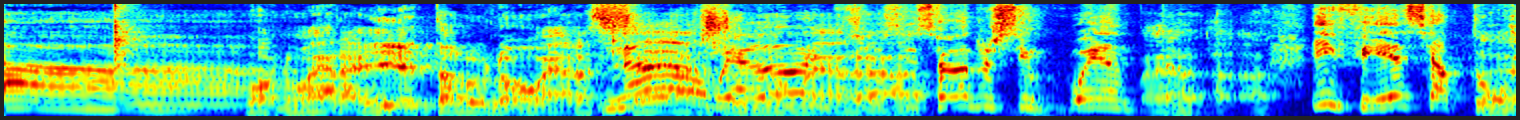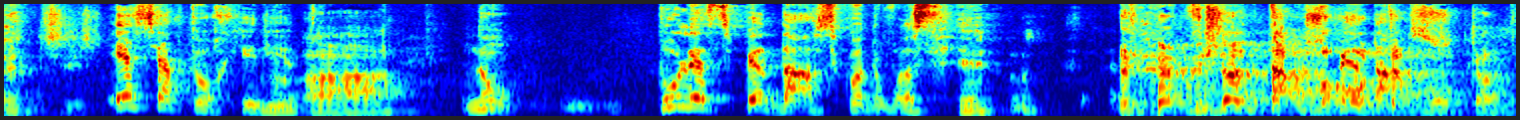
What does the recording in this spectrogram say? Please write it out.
Ah. Bom, não era Ítalo, não era não, Sérgio, é não antes, era. isso é anos 50. É, é, Enfim, esse ator, Antes. esse ator querido, Aham. não pula esse pedaço quando você. tá bom, tá bom, tá bom.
